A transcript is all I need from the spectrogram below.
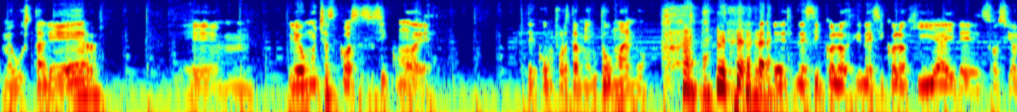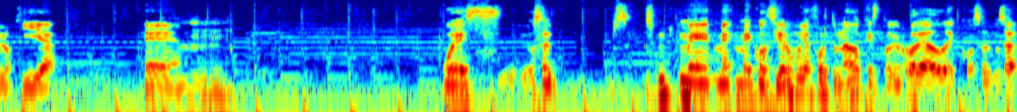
me gusta leer. Eh, leo muchas cosas así como de, de comportamiento humano, de, de, psicología, de psicología y de sociología. Eh, pues, o sea, me, me, me, considero muy afortunado que estoy rodeado de cosas, o sea,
